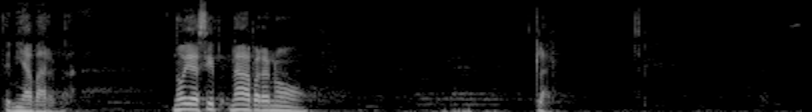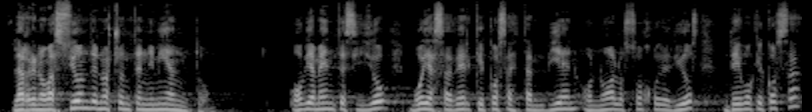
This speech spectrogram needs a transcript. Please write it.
tenía barba. No voy a decir nada para no La renovación de nuestro entendimiento. Obviamente, si yo voy a saber qué cosas están bien o no a los ojos de Dios, debo qué cosa?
